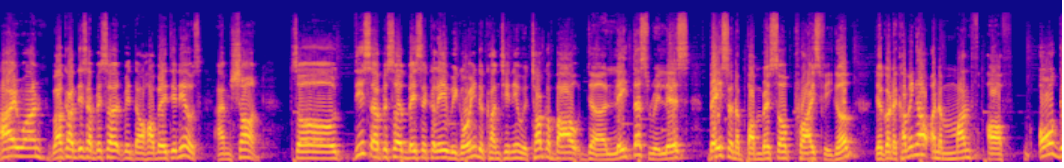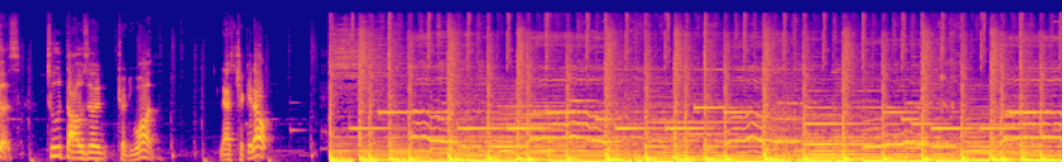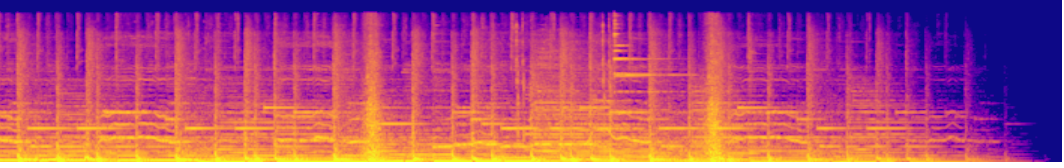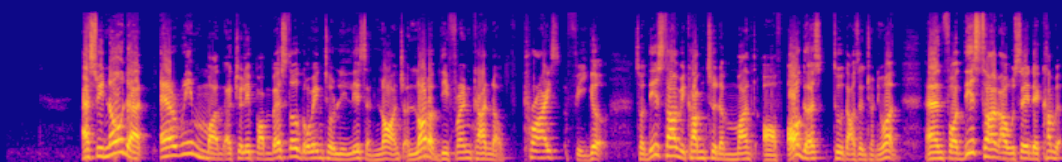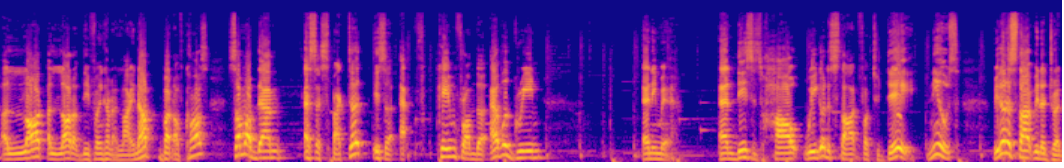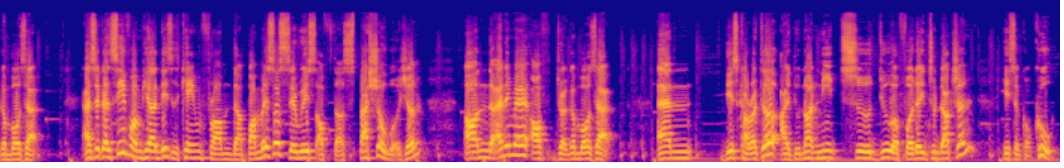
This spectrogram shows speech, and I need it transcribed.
Hi everyone, welcome to this episode with the Hobility News. I'm Sean. So this episode basically we're going to continue we talk about the latest release based on the Banpresto price figure. They're gonna coming out on the month of August 2021. Let's check it out. As we know that every month actually Banpresto going to release and launch a lot of different kind of price figure. So this time we come to the month of August 2021. And for this time I would say they come with a lot a lot of different kind of lineup. But of course some of them as expected is a came from the evergreen anime. And this is how we're gonna start for today news. We're gonna start with the Dragon Ball Z. As you can see from here, this came from the Banpresto series of the special version on the anime of Dragon Ball Z. And this character, I do not need to do a further introduction. He's a Goku.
